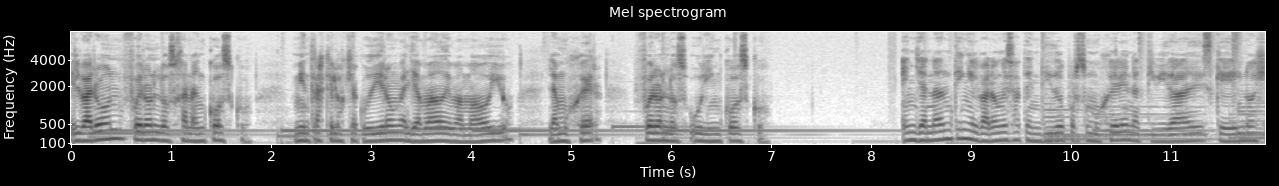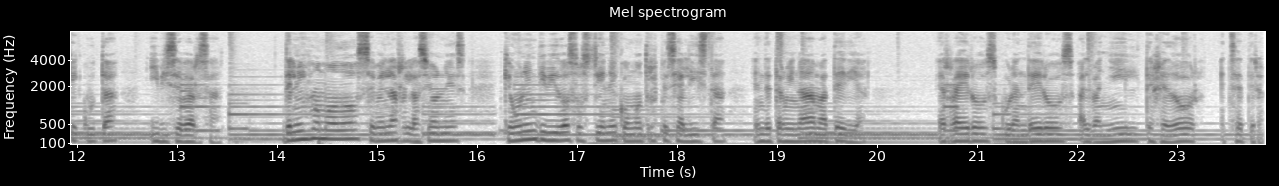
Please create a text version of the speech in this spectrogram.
el varón fueron los Hanancosco, mientras que los que acudieron al llamado de Mamaoyo, la mujer, fueron los Urincosco. En Yanantin el varón es atendido por su mujer en actividades que él no ejecuta y viceversa. Del mismo modo se ven las relaciones que un individuo sostiene con otro especialista en determinada materia, herreros, curanderos, albañil, tejedor, etc.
